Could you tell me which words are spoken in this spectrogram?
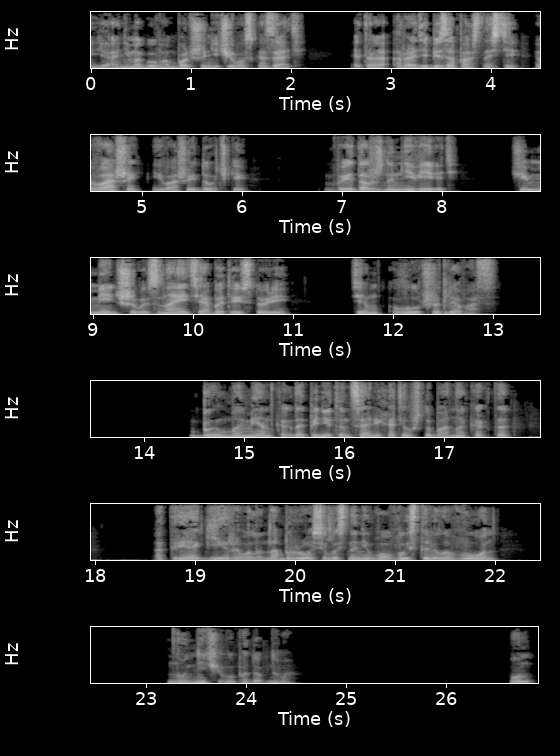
«Я не могу вам больше ничего сказать. Это ради безопасности вашей и вашей дочки. Вы должны мне верить. Чем меньше вы знаете об этой истории, тем лучше для вас. Был момент, когда пенитенциарий хотел, чтобы она как-то отреагировала, набросилась на него, выставила вон. Но ничего подобного. Он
